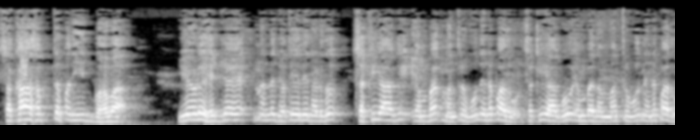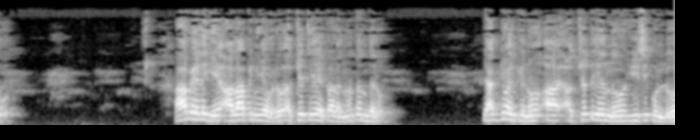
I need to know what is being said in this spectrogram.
ಸಖಾಸಪ್ತಪದಿ ಭವ ಏಳು ಹೆಜ್ಜೆ ನನ್ನ ಜೊತೆಯಲ್ಲಿ ನಡೆದು ಸಖಿಯಾಗಿ ಎಂಬ ಮಂತ್ರವು ನೆನಪಾದವು, ಸಖಿಯಾಗು ಎಂಬ ಮಂತ್ರವು ನೆನಪಾದವು. ಆ ವೇಳೆಗೆ ಆಲಾಪಿನಿಯವರು ಅಕ್ಷತೆಯ ಕಾಳನ್ನು ತಂದರು. ಯಾಜ್ಞವಲ್ಕ್ಯನು ಆ ಅಕ್ಷತೆಯನ್ನು ಈಸಿಕೊಂಡು,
